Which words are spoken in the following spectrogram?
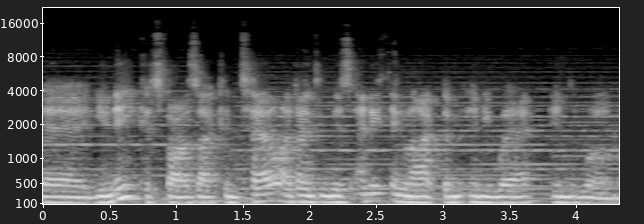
They're unique as far as I can tell. I don't think there's anything like them anywhere in the world.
